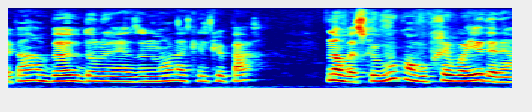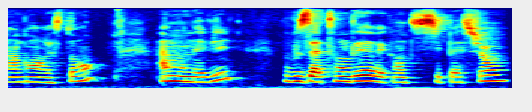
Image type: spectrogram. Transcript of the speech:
Y a pas un bug dans le raisonnement là quelque part? Non, parce que vous, quand vous prévoyez d'aller à un grand restaurant, à mon avis, vous attendez avec anticipation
